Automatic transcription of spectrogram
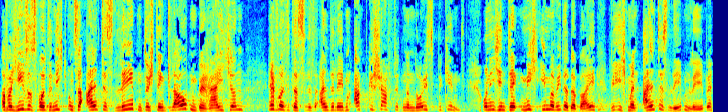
Aber Jesus wollte nicht unser altes Leben durch den Glauben bereichern. Er wollte, dass das alte Leben abgeschafft wird und ein neues beginnt. Und ich entdecke mich immer wieder dabei, wie ich mein altes Leben lebe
